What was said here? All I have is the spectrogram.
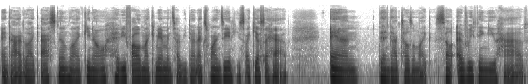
and God like asks him like, you know, have you followed my commandments? Have you done X, Y, and Z? And he's like, yes, I have. And then God tells him like, sell everything you have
